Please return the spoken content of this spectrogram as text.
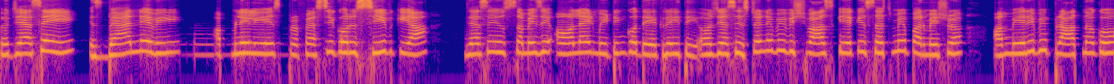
तो जैसे ही इस बहन ने भी अपने लिए इस प्रोफेसी को रिसीव किया, जैसे उस समय से ऑनलाइन मीटिंग को देख रही थी, और जैसे सिस्टर ने भी विश्वास किया कि सच में परमेश्वर, अब मेरी भी प्रार्थना को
